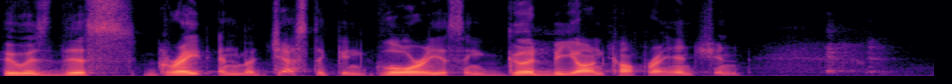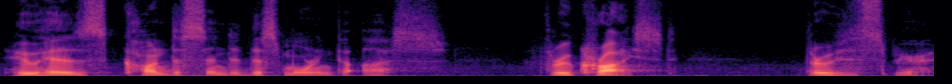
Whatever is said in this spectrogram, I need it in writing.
who is this great and majestic and glorious and good beyond comprehension, who has condescended this morning to us through Christ, through His Spirit,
